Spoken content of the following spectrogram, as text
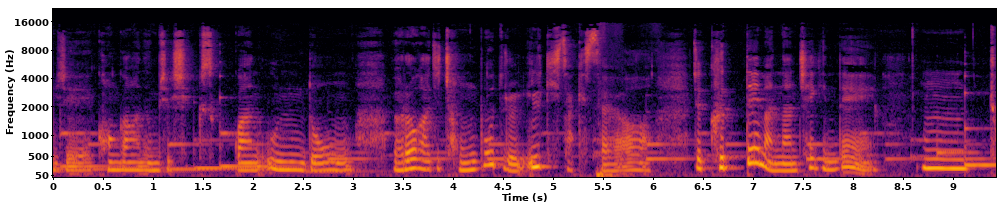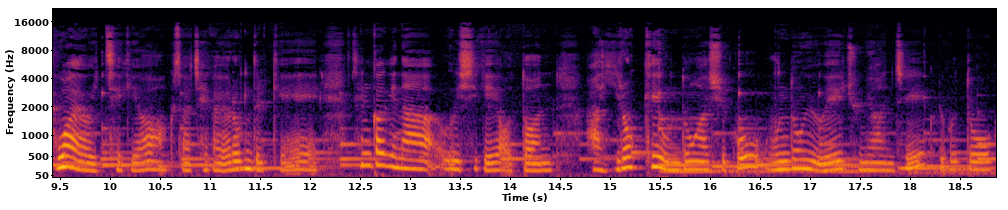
이제 건강한 음식 식습관, 운동 여러 가지 정보들을 읽기 시작했어요. 이제 그때 만난 책인데 음, 좋아요, 이 책이요. 그래서 제가 여러분들께 생각이나 의식에 어떤, 아, 이렇게 운동하시고, 운동이 왜 중요한지, 그리고 또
